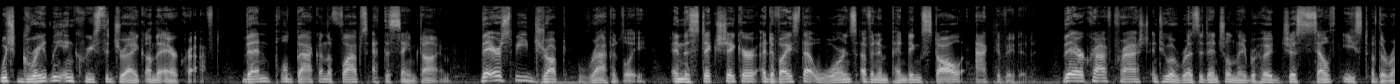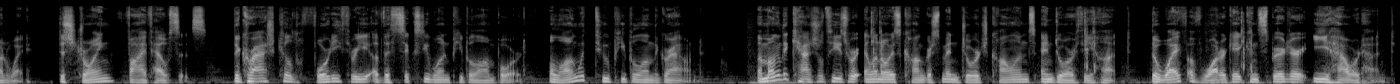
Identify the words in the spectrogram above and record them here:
which greatly increased the drag on the aircraft, then pulled back on the flaps at the same time. The airspeed dropped rapidly, and the stick shaker, a device that warns of an impending stall, activated. The aircraft crashed into a residential neighborhood just southeast of the runway, destroying five houses. The crash killed 43 of the 61 people on board, along with two people on the ground. Among the casualties were Illinois Congressman George Collins and Dorothy Hunt, the wife of Watergate conspirator E. Howard Hunt.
